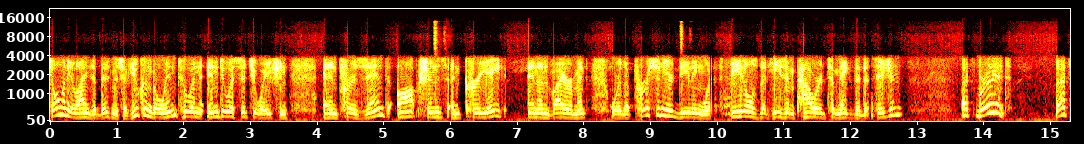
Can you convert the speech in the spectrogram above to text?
so many lines of business, if you can go into an into a situation and present options and create an environment where the person you're dealing with feels that he's empowered to make the decision, that's brilliant. That's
